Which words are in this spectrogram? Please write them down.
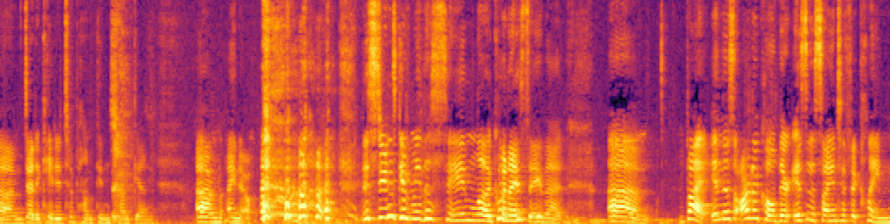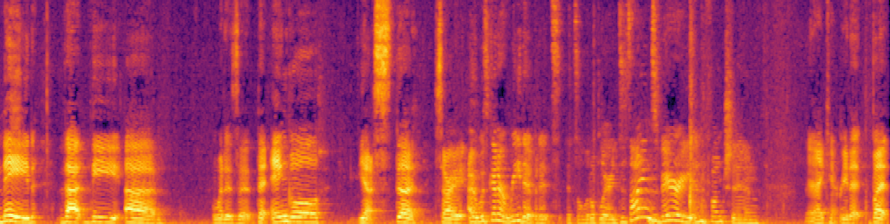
um, dedicated to pumpkin chunkin. Um, I know. the students give me the same look when I say that. Um, but in this article, there is a scientific claim made that the, uh, what is it? The angle, yes, the, sorry, I was going to read it, but it's, it's a little blurry. Designs vary in function. I can't read it. But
